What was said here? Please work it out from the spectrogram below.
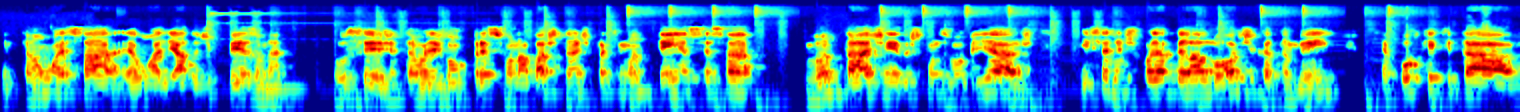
Então, essa é um aliado de peso, né? Ou seja, então eles vão pressionar bastante para que mantenha-se essa vantagem dos fundos imobiliários. E se a gente for olhar pela lógica também, é por que que tá,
